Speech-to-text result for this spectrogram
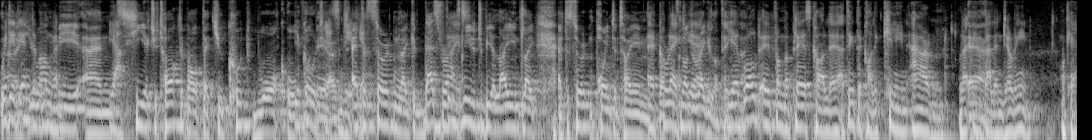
We did, uh, you and me, and Yeah. he actually talked about that you could walk over could, there yes, indeed, at yeah. a certain like That's things right. needed to be aligned like at a certain point in time. Uh, correct. It's not yeah. a regular thing. Yeah, like. go uh, from a place called, uh, I think they call it Killeenaran, right in Ballinderreen. Okay.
